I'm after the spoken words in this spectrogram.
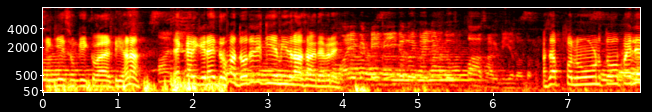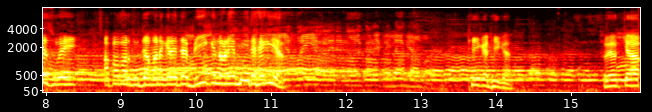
ਸਿੰਗੀ ਸੁੰਗੀ ਕੁਆਲਿਟੀ ਹਨਾ? ਇੱਕ ਵਾਰੀ ਕਿਹੜਾ ਇਧਰੋਂ ਦੁੱਧ ਦੀ ਕੀ ਉਮੀਦ ਲਾ ਸਕਦੇ ਆ ਵੀਰੇ? ਭਾਈ ਗੱਡੀ 20 ਕਿਲੋ ਹੀ ਪਹਿਲਾਂ ਨੂੰ ਦੁੱਧ ਪਾ ਸਕਦੀ ਹੈ ਦੁੱਧ। ਅਸਾਂ ਪਲੂਣ ਤੋਂ ਪਹਿਲੇ ਸੂਏ ਹੀ ਆਪਾਂ ਪਰ ਦੂਜਾ ਮੰਨ ਕੇ ਲੈ ਤੇ 20 ਕਿਲੋ ਵਾਲੀ ਉਮੀਦ ਹੈਗੀ ਆ। ਜਾਂ ਭਾਈ ਅਗਲੇ ਨੇ ਮਾਲਕਾਂ ਨੇ ਪਹਿਲਾਂ ਗਿਆ ਵਾ। ਠੀਕ ਹੈ ਠੀਕ ਹੈ। ਸੋ ਯਾਰ ਕਿਆ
